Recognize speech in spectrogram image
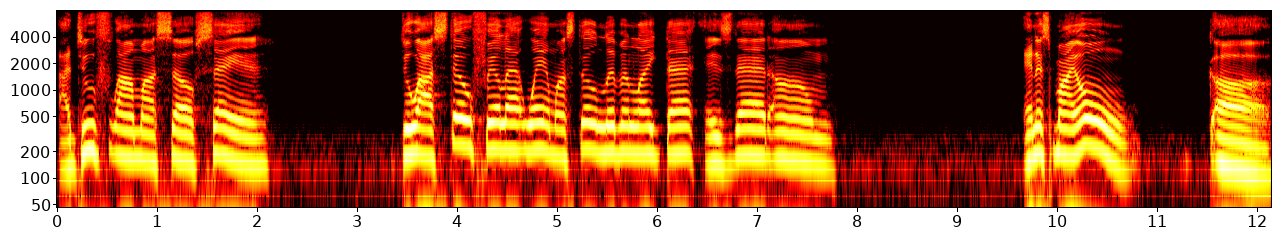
I do find myself saying, do I still feel that way? Am I still living like that? Is that um and it's my own uh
